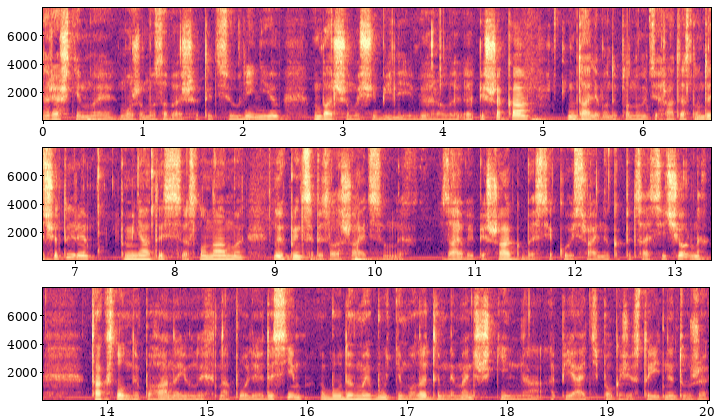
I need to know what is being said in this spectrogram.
Нарешті ми можемо завершити цю лінію. Ми бачимо, що білі виграли пішака. Далі вони планують зіграти слон d4, помінятися слонами. Ну і в принципі залишається у них зайвий пішак без якоїсь реальної компенсації чорних. Так, слон непоганий у них на полі d7 буде в майбутньому, але тим не менш кінь на А5 поки що стоїть не дуже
